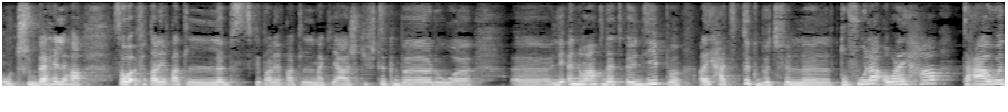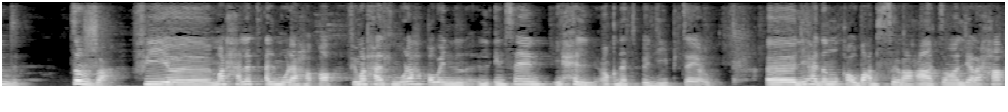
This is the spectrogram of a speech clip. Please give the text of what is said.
وتشبه لها سواء في طريقة اللبس في طريقة المكياج كيف تكبر و لأنه عقدة أوديب رايحة تكبت في الطفولة ورايحة تعاود ترجع في مرحلة المراهقة. في مرحلة المراهقة وين الإنسان يحل عقدة أوديب تاعو. آه، لهذا نلقاو بعض الصراعات آه، اللي رايحة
